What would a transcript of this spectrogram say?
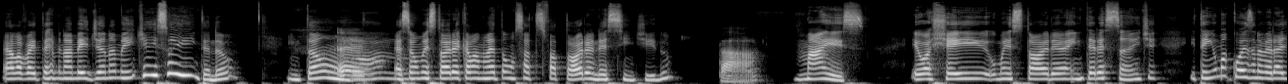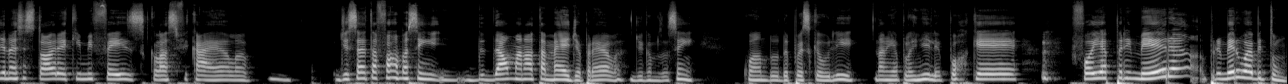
ela vai terminar medianamente e é isso aí, entendeu? Então, É. Ah, essa é uma história que ela não é tão satisfatória nesse sentido. Tá. Mas eu achei uma história interessante. E tem uma coisa, na verdade, nessa história que me fez classificar ela, hum, de certa forma, assim, dar uma nota média pra ela, digamos assim, quando depois que eu li na minha planilha, porque foi a primeira, o primeiro webtoon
